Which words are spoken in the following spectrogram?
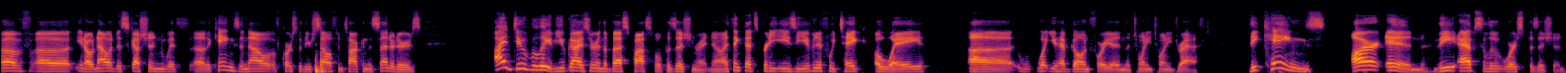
of uh, you know now a discussion with uh, the Kings and now of course with yourself and talking to the Senators. I do believe you guys are in the best possible position right now. I think that's pretty easy, even if we take away uh, what you have going for you in the 2020 draft. The Kings are in the absolute worst position.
